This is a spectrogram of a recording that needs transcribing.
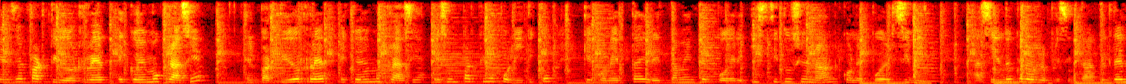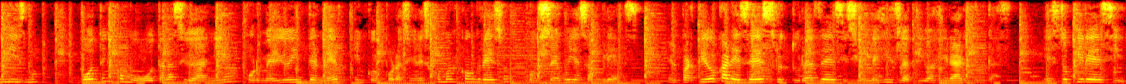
¿Qué es el partido Red Ecodemocracia? El partido Red Ecodemocracia es un partido político que conecta directamente el poder institucional con el poder civil, haciendo que los representantes del mismo voten como vota la ciudadanía por medio de Internet en corporaciones como el Congreso, Consejo y Asambleas. El partido carece de estructuras de decisión legislativa jerárquicas. Esto quiere decir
